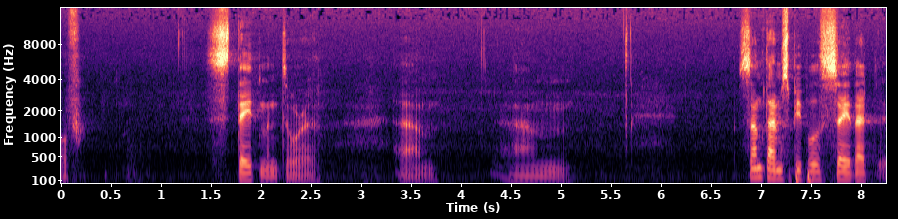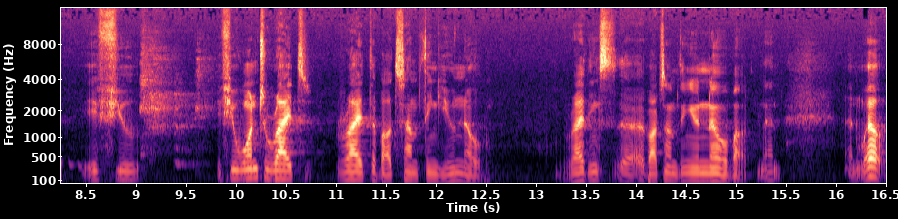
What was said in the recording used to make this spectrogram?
of statement or um, um, sometimes people say that if you, if you want to write, write about something you know, writing uh, about something you know about, and, and well,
